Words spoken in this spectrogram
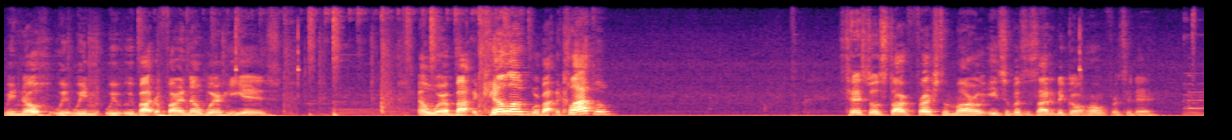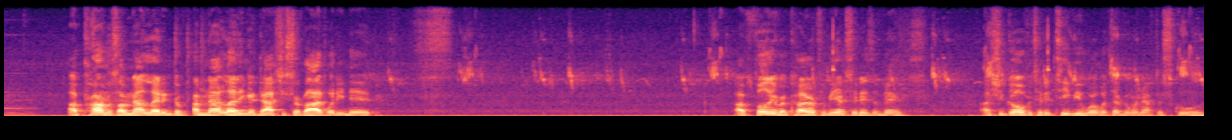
We know we we we we about to find out where he is, and we're about to kill him. We're about to clap him. Since we'll start fresh tomorrow, each of us decided to go home for today. I promise I'm not letting I'm not letting Adachi survive what he did. I fully recovered from yesterday's events. I should go over to the TV world with everyone after school.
